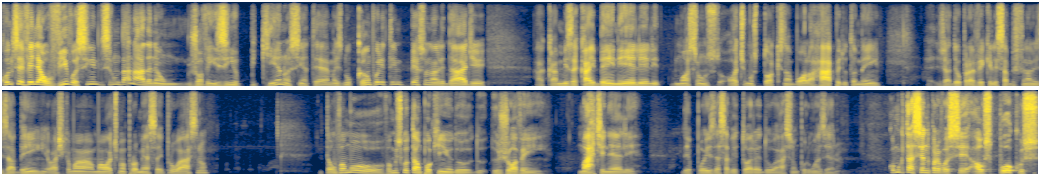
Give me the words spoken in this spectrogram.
quando você vê ele ao vivo, assim, você não dá nada, né? Um jovenzinho pequeno, assim, até, mas no campo ele tem personalidade, a camisa cai bem nele, ele mostra uns ótimos toques na bola, rápido também. Já deu para ver que ele sabe finalizar bem. Eu acho que é uma, uma ótima promessa aí pro Arsenal. Então vamos, vamos escutar um pouquinho do, do, do jovem Martinelli depois dessa vitória do Arsenal por 1 a 0. Como que está sendo para você, aos poucos,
